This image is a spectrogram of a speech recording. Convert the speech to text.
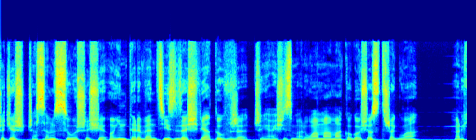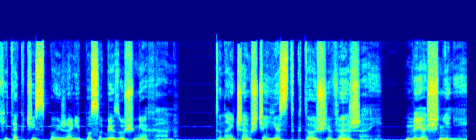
Przecież czasem słyszy się o interwencji z zaświatów, że czyjaś zmarła mama kogoś ostrzegła. Architekci spojrzeli po sobie z uśmiechem. To najczęściej jest ktoś wyżej, wyjaśnili.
